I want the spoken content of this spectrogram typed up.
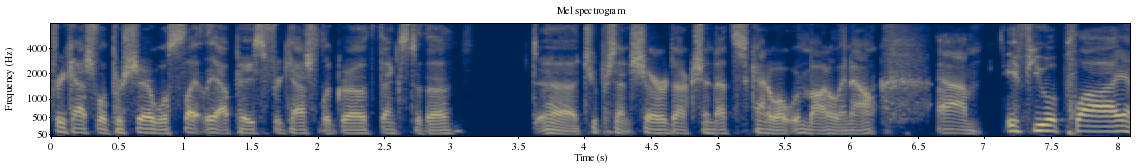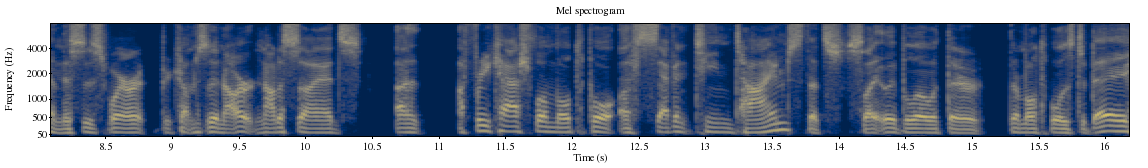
free cash flow per share will slightly outpace free cash flow growth thanks to the uh, two percent share reduction. That's kind of what we're modeling out. Um, if you apply, and this is where it becomes an art, not a science, a, a free cash flow multiple of 17 times. That's slightly below what their their multiple is today.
